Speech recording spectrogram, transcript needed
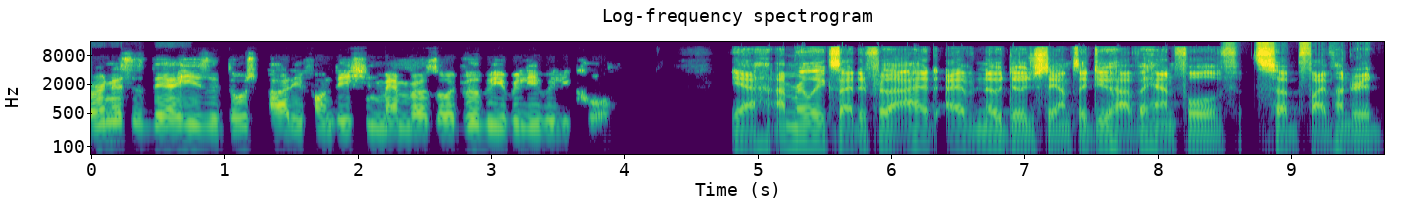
Ernest is there. He's a Doge Party Foundation member, so it will be really really cool. Yeah, I'm really excited for that. I had I have no Doge stamps. I do have a handful of sub 500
